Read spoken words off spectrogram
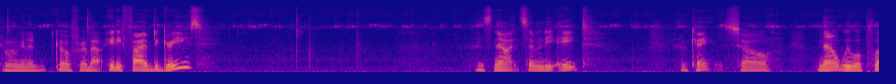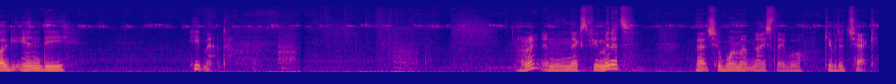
and we're going to go for about 85 degrees It's now at 78. Okay, so now we will plug in the heat mat. All right, and in the next few minutes, that should warm up nicely. We'll give it a check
